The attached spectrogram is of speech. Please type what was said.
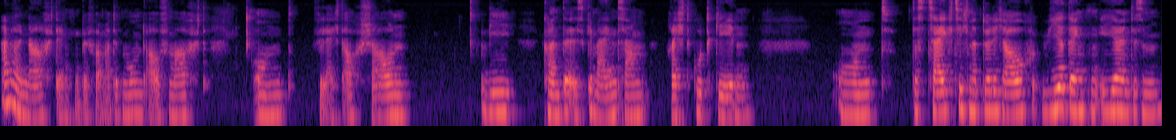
einmal nachdenken, bevor man den Mund aufmacht und vielleicht auch schauen, wie könnte es gemeinsam recht gut gehen. Und das zeigt sich natürlich auch, wir denken eher in diesem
